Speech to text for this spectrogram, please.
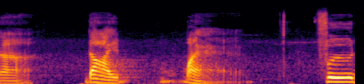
นะ ได้แหมฟื้น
